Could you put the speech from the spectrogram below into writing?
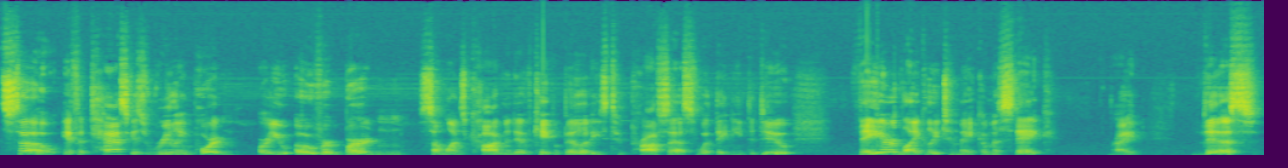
so, if a task is really important, or you overburden someone's cognitive capabilities to process what they need to do, they are likely to make a mistake, right? This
